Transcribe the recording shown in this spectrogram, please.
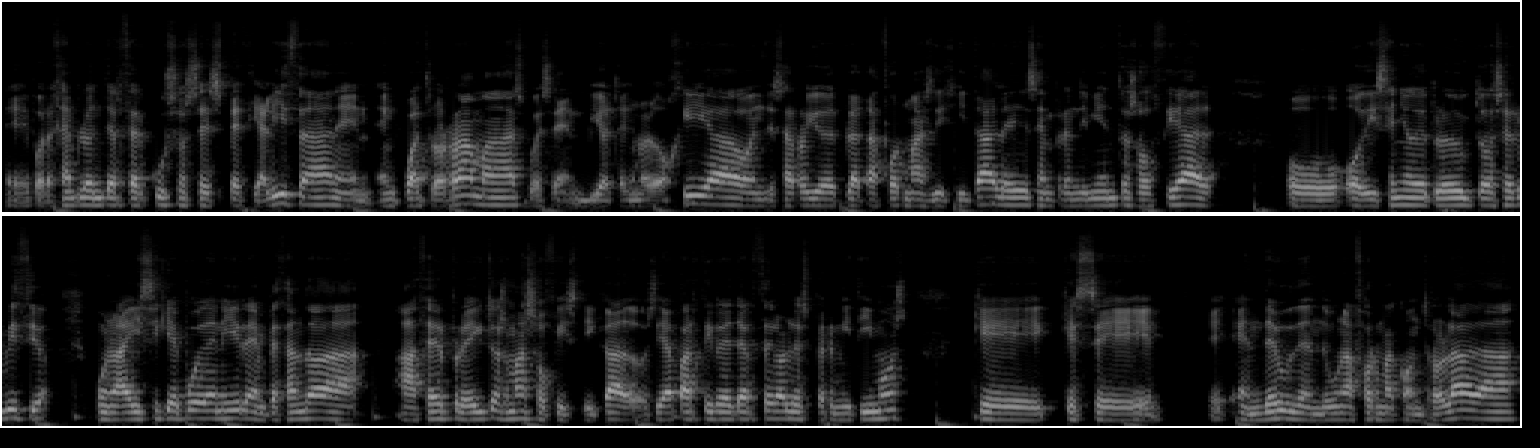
eh, por ejemplo, en tercer curso se especializan en, cuatro ramas, pues en biotecnología o en desarrollo de plataformas digitales, emprendimiento social o, diseño de producto o servicio. Bueno, ahí sí que pueden ir empezando a, hacer proyectos más sofisticados y a partir de tercero les permitimos que, se eh, endeuden de una forma controlada,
